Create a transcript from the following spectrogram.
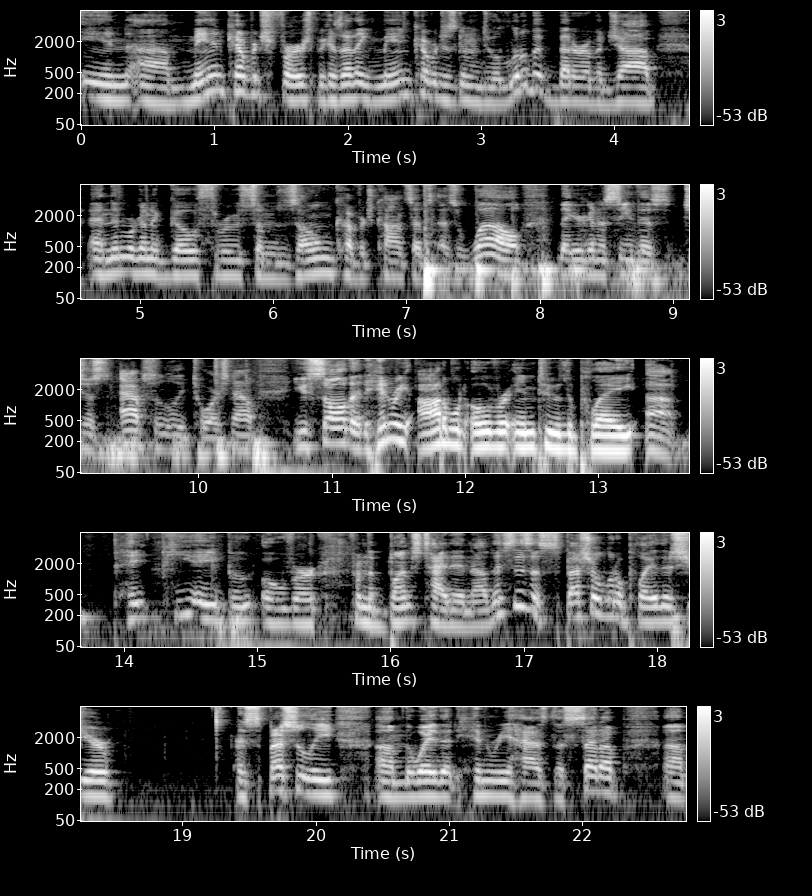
in um, man coverage first because I think man coverage is going to do a little bit better of a job, and then we're going to go through some zone coverage concepts as well that you're going to see this just absolutely torch. Now, you saw that Henry audibled over into the play. Uh, P- PA boot over from the bunch tight end. Now, this is a special little play this year especially um, the way that Henry has the setup um,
